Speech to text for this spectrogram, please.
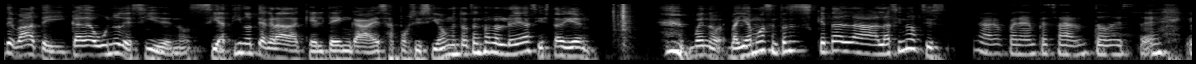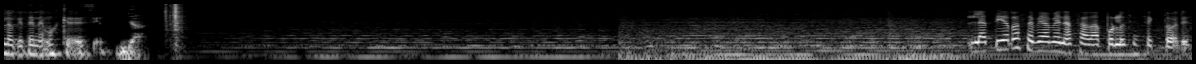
debate y cada uno decide, ¿no? Si a ti no te agrada que él tenga esa posición, entonces no lo leas y está bien. Bueno, vayamos entonces, ¿qué tal la, la sinopsis? Claro, para empezar todo este, lo que tenemos que decir. Ya. La Tierra se ve amenazada por los insectores,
